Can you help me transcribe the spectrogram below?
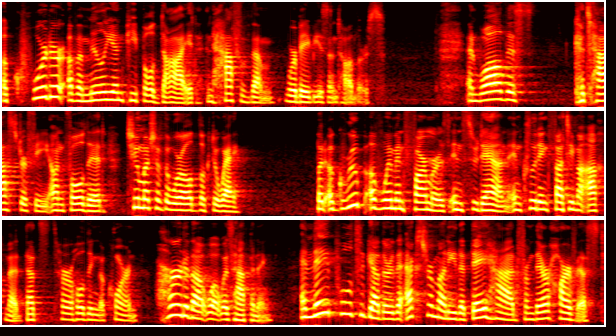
A quarter of a million people died, and half of them were babies and toddlers. And while this catastrophe unfolded, too much of the world looked away. But a group of women farmers in Sudan, including Fatima Ahmed, that's her holding the corn, heard about what was happening. And they pooled together the extra money that they had from their harvest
